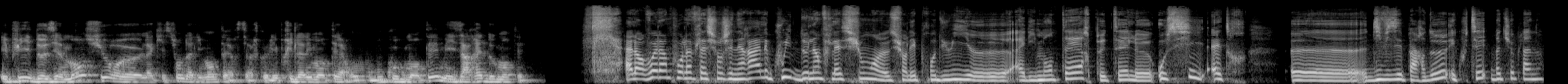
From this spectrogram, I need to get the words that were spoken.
Et puis, deuxièmement, sur euh, la question de l'alimentaire. C'est-à-dire que les prix de l'alimentaire ont beaucoup augmenté, mais ils arrêtent d'augmenter. Alors voilà pour l'inflation générale. Quid de l'inflation euh, sur les produits euh, alimentaires? Peut-elle aussi être divisée par deux? Écoutez, Mathieu Plane.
